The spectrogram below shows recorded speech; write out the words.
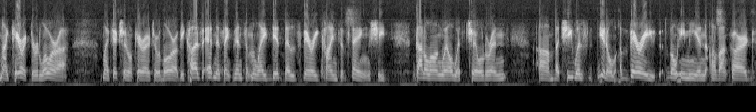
my character Laura, my fictional character Laura, because Edna St. Vincent Millay did those very kinds of things. She got along well with children. Um, but she was, you know, a very bohemian, avant-garde,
